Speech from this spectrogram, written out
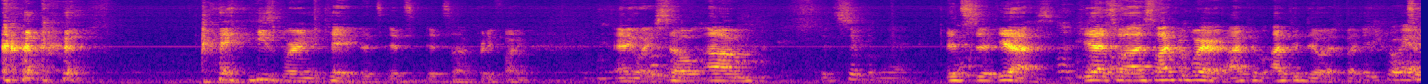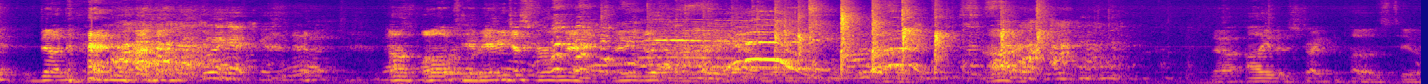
he's wearing the cape. It's it's it's uh, pretty funny. Anyway, so um, It's Superman. it's uh, yes, yeah. So, I- so I could wear it. I could I could do it. But go ahead. No, no. Go ahead, 'cause you're oh, oh, okay. Maybe just for a minute. Maybe just for a minute. All right. No, I'll even strike the pose too.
